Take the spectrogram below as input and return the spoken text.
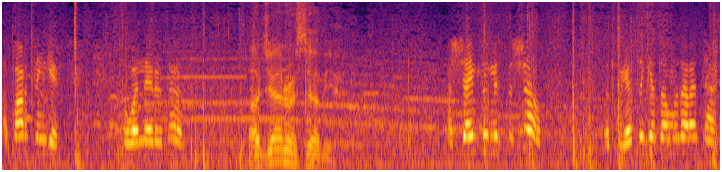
A parting gift for when they return. How generous of you. A shame to miss the show, but we have to get on with our attack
